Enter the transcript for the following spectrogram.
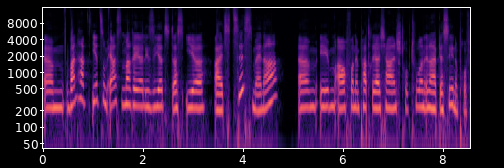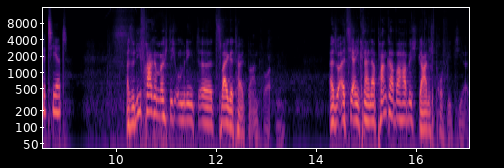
Ähm, wann habt ihr zum ersten Mal realisiert, dass ihr als Cis-Männer ähm, eben auch von den patriarchalen Strukturen innerhalb der Szene profitiert? Also die Frage möchte ich unbedingt äh, zweigeteilt beantworten. Also als ich ein kleiner Punker war, habe ich gar nicht profitiert.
